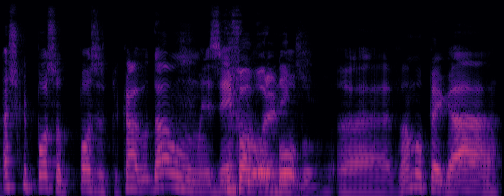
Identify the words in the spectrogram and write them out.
Acho que posso, posso explicar. Vou dar um exemplo favor, bobo. Uh, vamos pegar.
